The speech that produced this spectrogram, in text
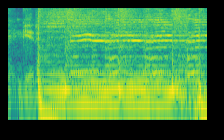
it, get it.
